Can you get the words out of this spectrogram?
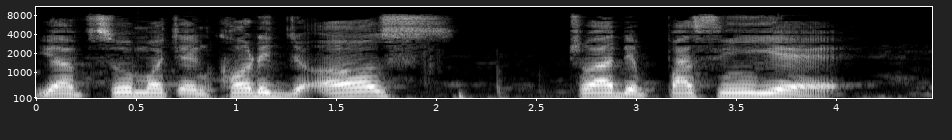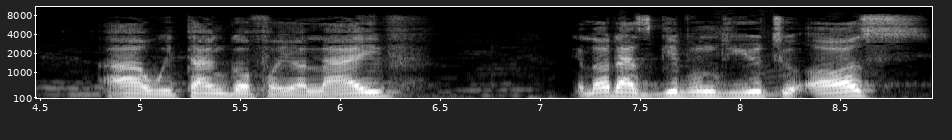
You have so much encouraged us throughout the passing year. Ah, we thank God for your life. The Lord has given you to us.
